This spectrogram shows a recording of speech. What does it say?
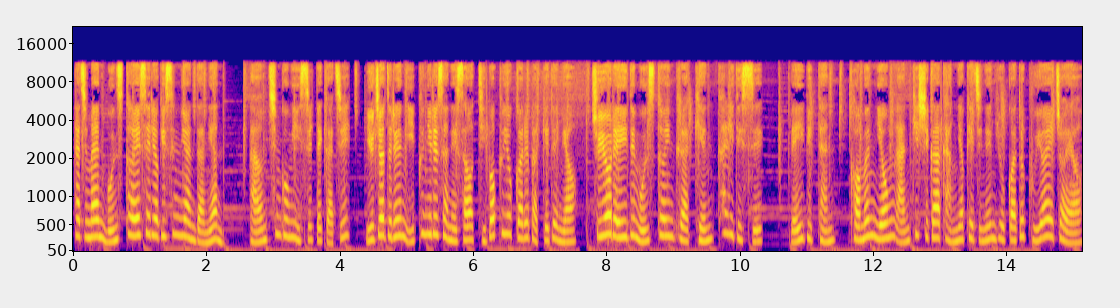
하지만 몬스터의 세력이 승리한다면 다음 침공이 있을 때까지 유저들은 이프니르 산에서 debuff 효과를 받게 되며 주요 raid 몬스터인 크라켄, 칼리디스, 레비아탄, 검은 용 안키시가 강력해지는 효과도 부여해줘요.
